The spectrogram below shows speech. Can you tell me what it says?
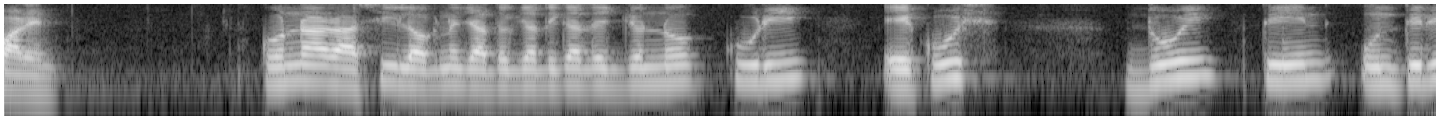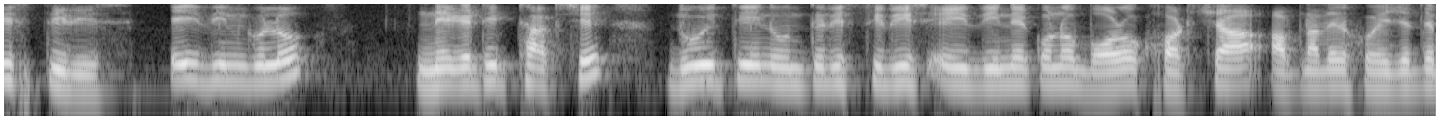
পারেন। কন্যা রাশি লগ্নে জাতক জাতিকাদের জন্য কুড়ি, একুশ, দুই, তিন, উনতিরিশ, তিরিশ। এই দিনগুলো নেগেটিভ থাকছে। দুই, তিন, উনত্রিশ, তিরিশ এই দিনে কোনো বড় খরচা আপনাদের হয়ে যেতে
